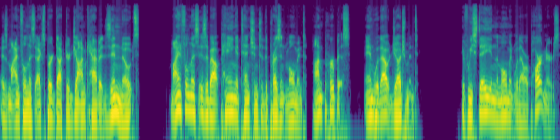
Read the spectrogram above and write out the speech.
As mindfulness expert Dr. Jon Kabat-Zinn notes, mindfulness is about paying attention to the present moment on purpose and without judgment. If we stay in the moment with our partners,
